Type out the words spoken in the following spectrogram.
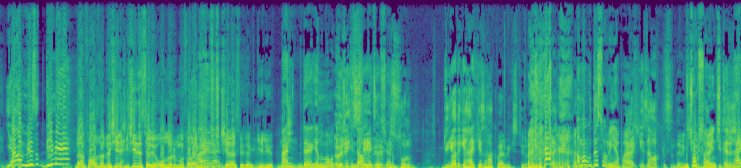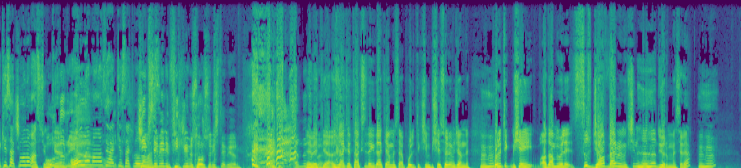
Ya Mesut değil mi? Ben fazla bir şey, bir şey de söylüyorum. Olur mu falan gibi Aynen. küçük şeyler söylüyorum ki geliyor. Ben de yanıma o Öyle şekilde almaya sevmiyorum ki çalışıyorum. sorun. Dünyadaki herkese hak vermek istiyorum. Ama bu da sorun yapar. herkese haklısın demek bu istiyorum. çok sorun Herkes- çıkarır. Herkes haklı olamaz çünkü. Olur ya. Olamaz Olur. herkes haklı olamaz. Kimse benim fikrimi sorsun istemiyorum. Anladın Evet mı? ya özellikle takside giderken mesela politik şimdi bir şey söylemeyeceğim de. Politik bir şey adam böyle sırf cevap vermemek için hı hı diyorum mesela.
